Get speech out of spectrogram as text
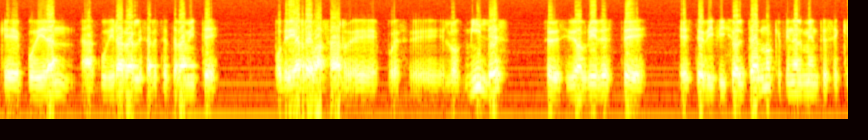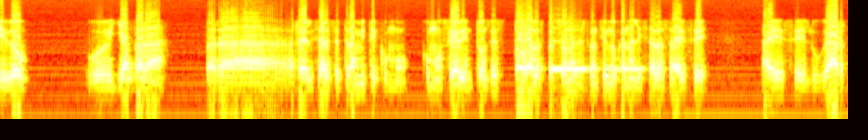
que pudieran acudir a realizar este trámite, podría rebasar eh, pues eh, los miles, se decidió abrir este este edificio alterno que finalmente se quedó ya para para realizar ese trámite como como sede. Entonces todas las personas están siendo canalizadas a ese a ese lugar.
